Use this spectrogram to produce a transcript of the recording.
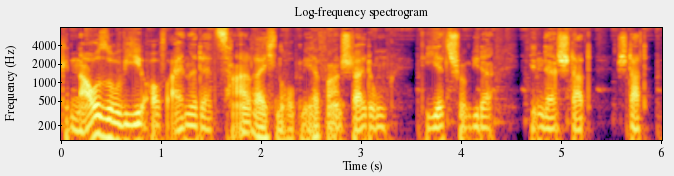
Genauso wie auf einer der zahlreichen Open-Air-Veranstaltungen, die jetzt schon wieder in der Stadt stattfinden.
